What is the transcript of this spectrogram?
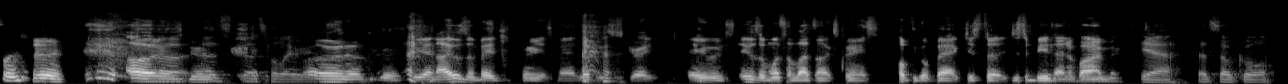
For sure. Oh, that was Uh, good. that's that's hilarious. Oh, that was good. Yeah, no, it was an amazing experience, man. Olympics was great. It was it was a once in a lifetime experience. Hope to go back just to just to be in that environment. Yeah, that's so cool.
